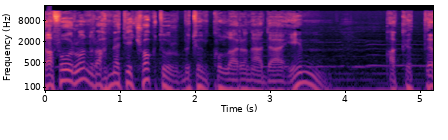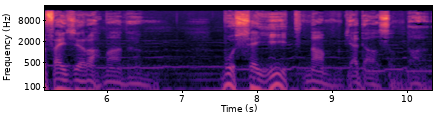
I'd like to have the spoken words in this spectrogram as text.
Gafurun rahmeti çoktur bütün kullarına daim akıttı feyzi rahmanım bu seyyid nam gedasından.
